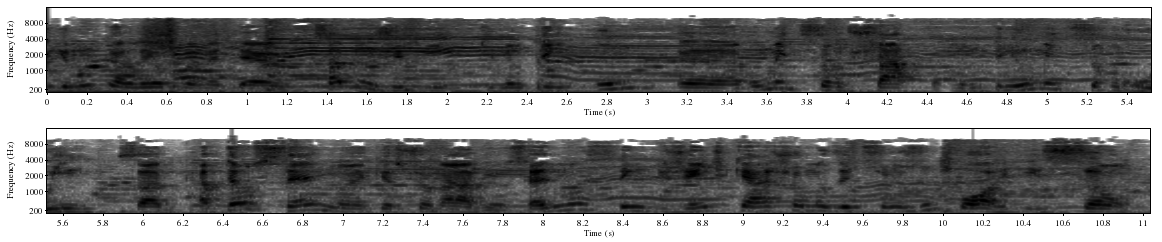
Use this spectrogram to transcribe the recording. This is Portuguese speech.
Você que nunca leu Planetary, sabe um gibi que não tem um, é, uma edição chata, não tem uma edição ruim, sabe? Até o Sandman é questionável. O Sandman tem gente que acha umas edições um porre, e são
